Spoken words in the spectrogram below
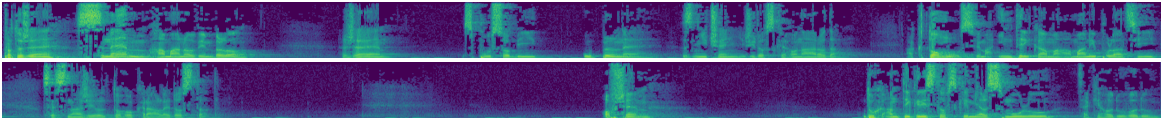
Protože snem Hamanovým bylo, že způsobí úplné zničení židovského národa. A k tomu svýma intrikama a manipulací se snažil toho krále dostat. Ovšem, duch antikristovský měl smůlu. Z jakého důvodu?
